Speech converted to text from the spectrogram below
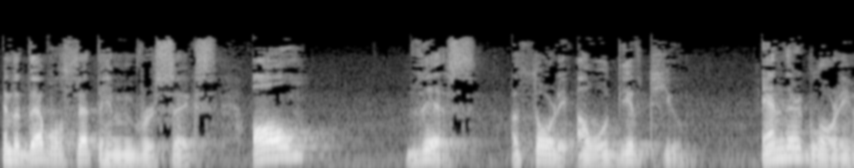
And the devil said to him verse 6 All this authority I will give to you, and their glory,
